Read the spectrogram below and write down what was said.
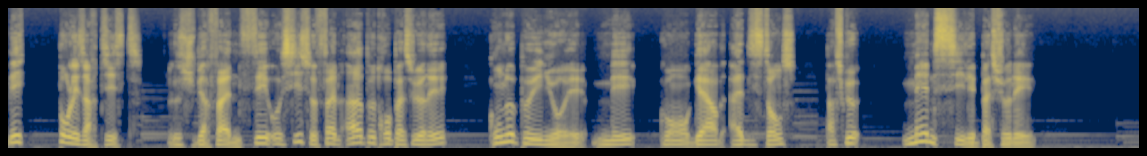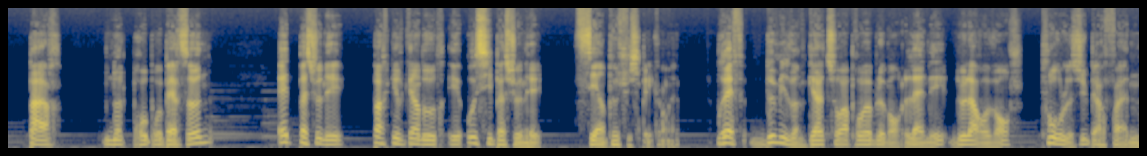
Mais pour les artistes, le superfan, c'est aussi ce fan un peu trop passionné qu'on ne peut ignorer, mais qu'on garde à distance, parce que même s'il est passionné par notre propre personne, être passionné par quelqu'un d'autre et aussi passionné, c'est un peu suspect quand même. Bref, 2024 sera probablement l'année de la revanche pour le superfan,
